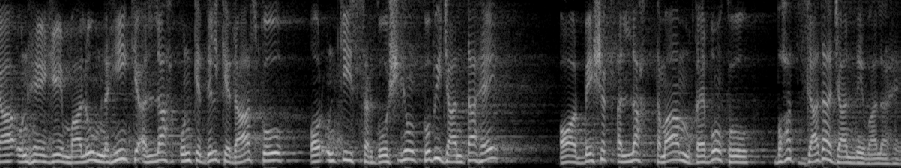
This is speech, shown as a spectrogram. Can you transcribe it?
کیا انہیں یہ معلوم نہیں کہ اللہ ان کے دل کے راز کو اور ان کی سرگوشیوں کو بھی جانتا ہے؟ اور بے شک اللہ تمام غیبوں کو بہت زیادہ جاننے والا ہے۔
